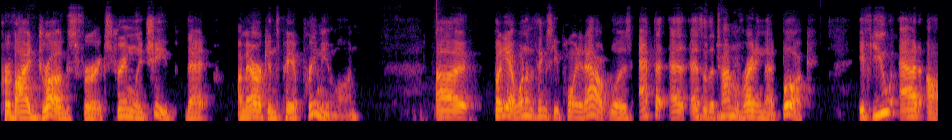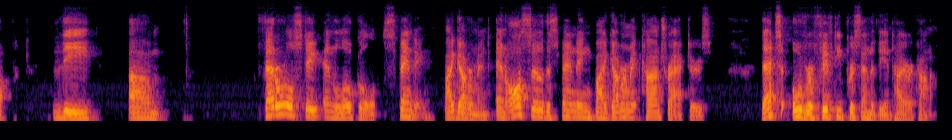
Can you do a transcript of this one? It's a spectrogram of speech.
provide drugs for extremely cheap that Americans pay a premium on. Uh, but yeah, one of the things he pointed out was at the as of the time of writing that book, if you add up the um, federal, state, and local spending by government, and also the spending by government contractors, that's over 50% of the entire economy.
